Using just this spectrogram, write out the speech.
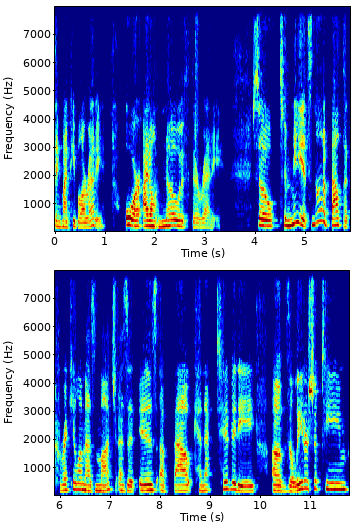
think my people are ready, or I don't know if they're ready. So to me, it's not about the curriculum as much as it is about connectivity of the leadership team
